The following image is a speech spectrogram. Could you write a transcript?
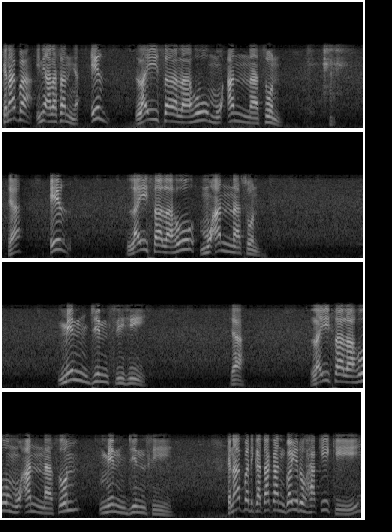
Kenapa? Ini alasannya. Iz laisa lahu muannasun. Ya. Iz laisa lahu muannasun. Min jinsihi. Ya. Laisa lahu muannasun min jinsihi. Kenapa dikatakan goiru hakiki?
